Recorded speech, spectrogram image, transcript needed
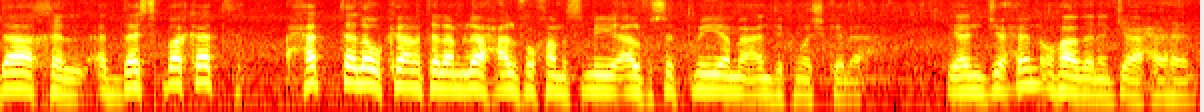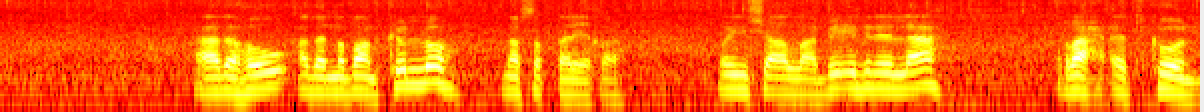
داخل الدش باكت حتى لو كانت الأملاح 1500 1600 ما عندك مشكلة. ينجحن وهذا نجاحهن. هذا هو هذا النظام كله نفس الطريقة. وإن شاء الله بإذن الله راح تكون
